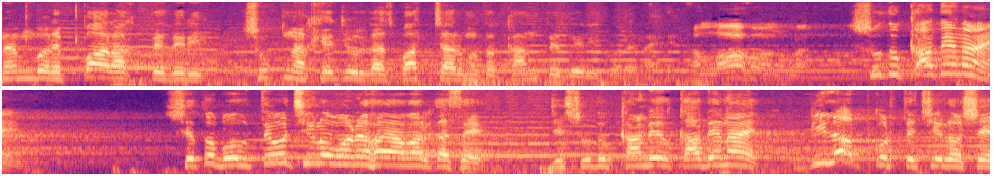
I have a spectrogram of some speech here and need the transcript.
মেম্বরে পা রাখতে দেরি শুকনা খেজুর গাছ বাচ্চার মতো কানতে দেরি করে নাই। শুধু কাঁদে নাই সে তো বলতেও ছিল মনে হয় আমার কাছে। যে শুধু কানের কাঁদে নাই বিলাপ করতেছিল সে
